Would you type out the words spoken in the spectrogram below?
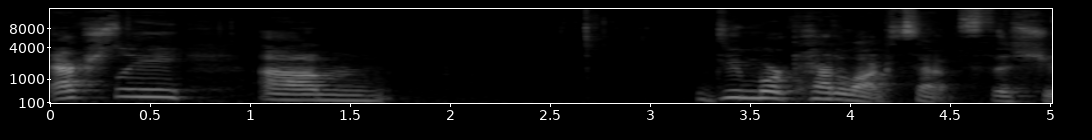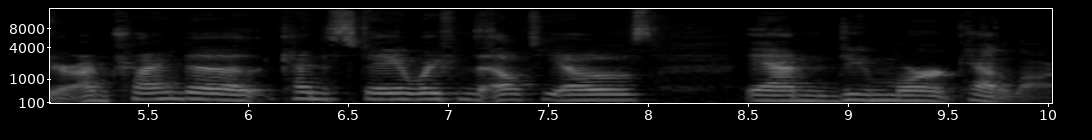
actually um, do more catalog sets this year. I'm trying to kind of stay away from the LTOs and do more catalog.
